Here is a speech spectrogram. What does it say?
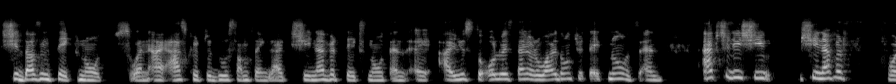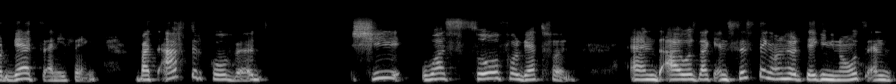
she doesn't take notes when i ask her to do something like she never takes notes and I, I used to always tell her why don't you take notes and actually she she never forgets anything but after covid she was so forgetful. And i was like insisting on her taking notes and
